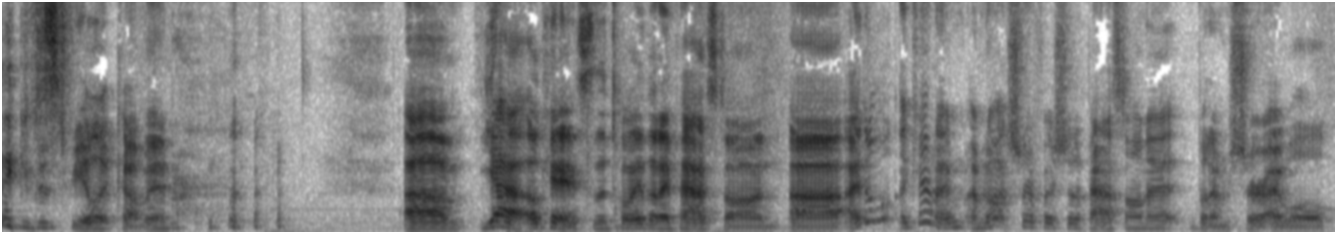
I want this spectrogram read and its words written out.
you can just feel it coming. um, yeah, okay. So the toy that I passed on, uh, I don't. Again, I'm I'm not sure if I should have passed on it, but I'm sure I will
